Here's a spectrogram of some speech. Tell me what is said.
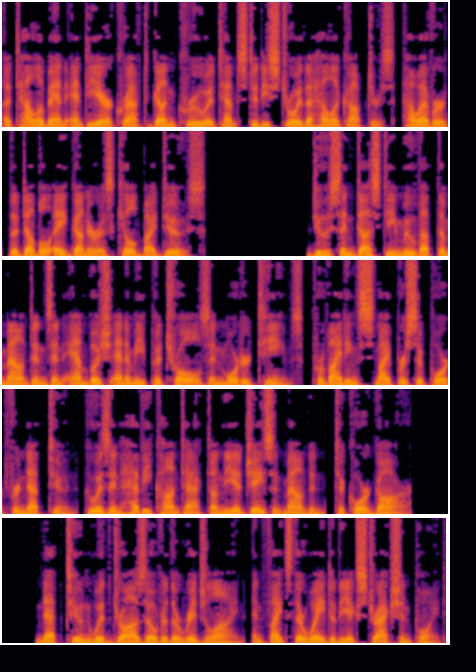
a Taliban anti-aircraft gun crew attempts to destroy the helicopters, however, the double-A gunner is killed by Deuce. Deuce and Dusty move up the mountains and ambush enemy patrols and mortar teams, providing sniper support for Neptune, who is in heavy contact on the adjacent mountain, Takur Ghar. Neptune withdraws over the ridge line, and fights their way to the extraction point.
